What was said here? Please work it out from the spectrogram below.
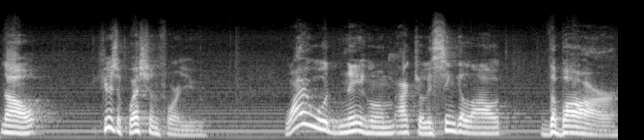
Now, here's a question for you. Why would Nahum actually single out the bar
